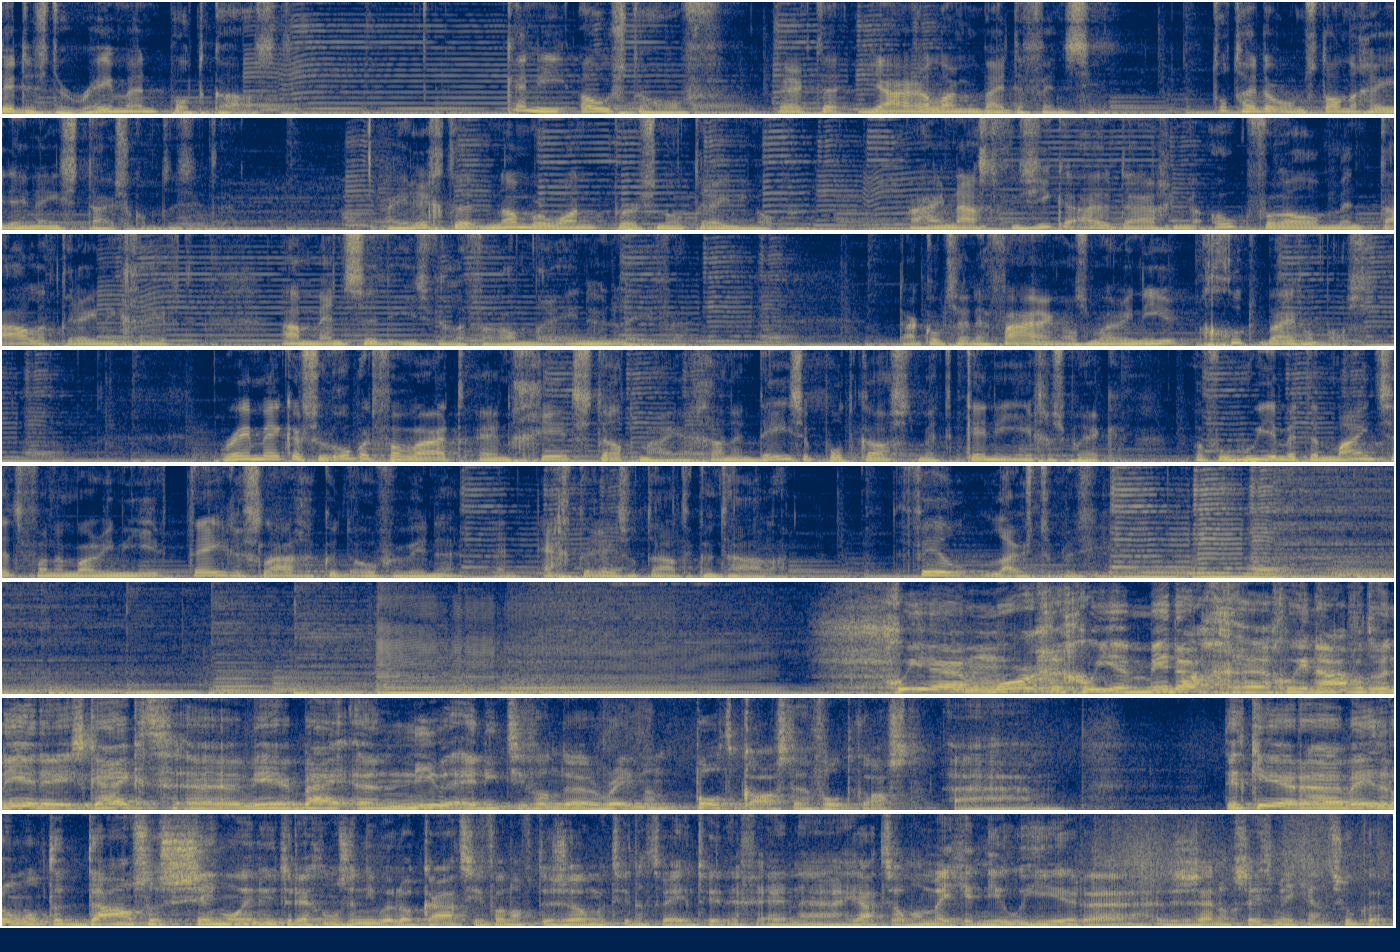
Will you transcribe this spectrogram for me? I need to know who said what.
Speaker 1: Dit is de Rayman Podcast. Kenny Oosterhof werkte jarenlang bij Defensie, tot hij door omstandigheden ineens thuis komt te zitten. Hij richtte Number One Personal Training op, waar hij naast fysieke uitdagingen ook vooral mentale training geeft aan mensen die iets willen veranderen in hun leven. Daar komt zijn ervaring als marinier goed bij van pas. Rainmakers Robert van Waart en Geert Stratmaier gaan in deze podcast met Kenny in gesprek over hoe je met de mindset van een marinier tegenslagen kunt overwinnen en echte resultaten kunt halen. Veel luisterplezier.
Speaker 2: Goedemorgen, goedemiddag, uh, goedenavond, wanneer je deze kijkt. Uh, weer bij een nieuwe editie van de Raymond Podcast en Vodcast. Uh, dit keer uh, wederom op de Daalse Singel in Utrecht, onze nieuwe locatie vanaf de zomer 2022. En uh, ja, het is allemaal een beetje nieuw hier, uh, dus we zijn nog steeds een beetje aan het zoeken.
